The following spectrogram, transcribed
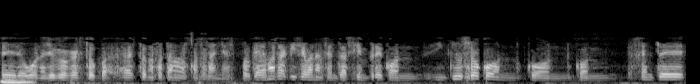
pero bueno, yo creo que esto, a esto nos faltan unos cuantos años, porque además aquí se van a enfrentar siempre con, incluso con, con, con gente,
